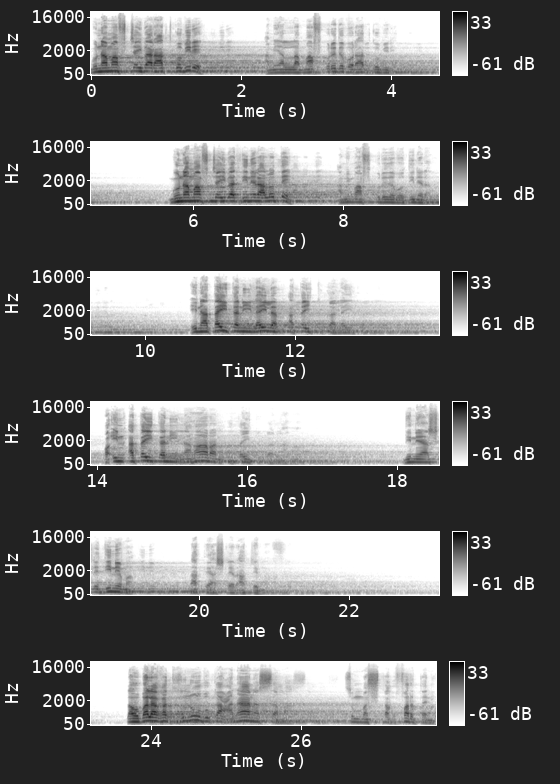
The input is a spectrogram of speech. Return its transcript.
গুনা মাফ চাইবা রাত গভীরে, আমি আল্লাহ মাফ করে দেব রাত গভীরে। গুনা মাফ চাইবা দিনের আলোতে, আমি মাফ করে দেব দিনের আলোতে। ইন আতাইতানি লাইলান আতাইতুকা লাইলা ওয়া ইন আতাইতানি নাহারান আতাইতুকা নাহার দিনে আসলে দিনে মাফ রাতে আসলে রাতে মাফ লাউ বালাগাত যুনুবুকা আনানাস সামা, সুম্মা ইস্তাগফারতানি,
